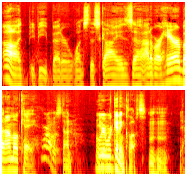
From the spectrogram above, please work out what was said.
Oh, it'd be better once this guy is uh, out of our hair, but I'm okay. We're almost done. We're, we're getting close. Mm-hmm. Yeah,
